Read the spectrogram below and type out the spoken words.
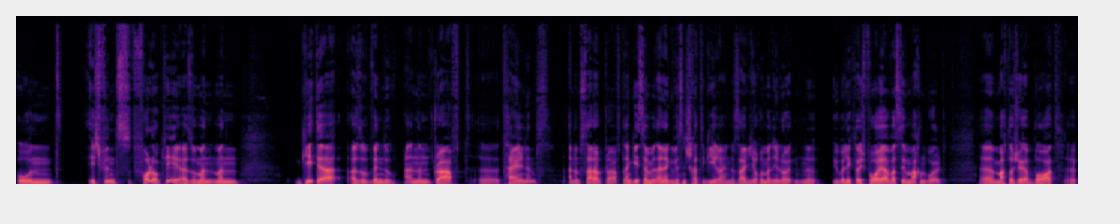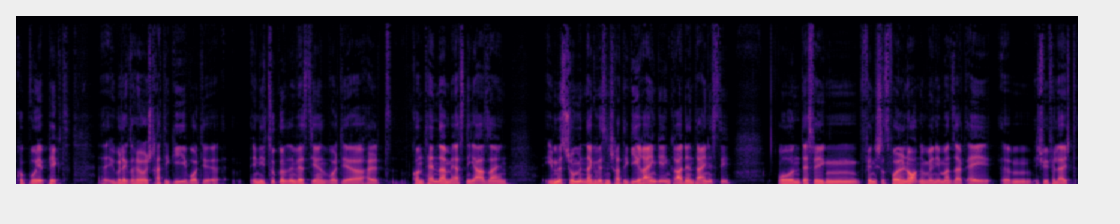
und ich finde es voll okay. Also man, man geht ja, also wenn du an einem Draft äh, teilnimmst, an einem Startup-Draft, dann gehst du ja mit einer gewissen Strategie rein. Das sage ich auch immer den Leuten. Ne? Überlegt euch vorher, was ihr machen wollt. Äh, macht euch euer Board, äh, guckt, wo ihr pickt. Äh, überlegt euch eure Strategie. Wollt ihr in die Zukunft investieren? Wollt ihr halt Contender im ersten Jahr sein? Ihr müsst schon mit einer gewissen Strategie reingehen, gerade in Dynasty. Und deswegen finde ich das voll in Ordnung, wenn jemand sagt, ey, ähm, ich will vielleicht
